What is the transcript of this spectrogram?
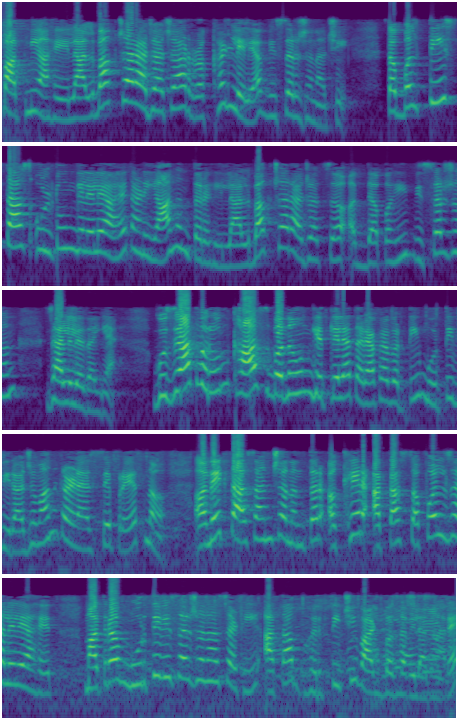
बातमी आहे. लालबागच्या राजाच्या रखडलेल्या विसर्जनाची. तब्बल तीस तास उलटून गेलेले आहेत आणि यानंतरही लालबागच्या राजाचं अद्यापही विसर्जन झालेलं नाहीये. गुजरातवरून खास बनवून घेतलेल्या तराफ्यावरती मूर्ती विराजमान करण्याचे प्रयत्न अनेक तासांच्या नंतर अखेर आता सफल झालेले आहेत. मात्र मूर्ती विसर्जनासाठी आता भरतीची वाट बघावी लागणार आहे.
